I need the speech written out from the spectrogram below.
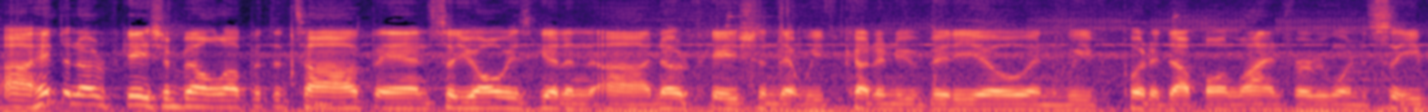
Uh, hit the notification bell up at the top, and so you always get a uh, notification that we've cut a new video and we've put it up online for everyone to see.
